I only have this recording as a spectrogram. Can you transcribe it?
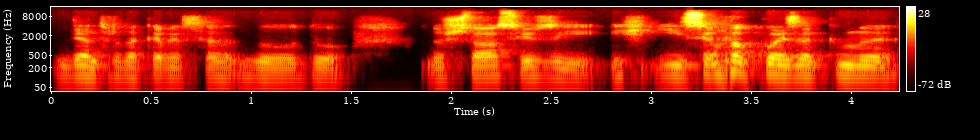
dentro da cabeça do, do, dos sócios e, isso é uma coisa que me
